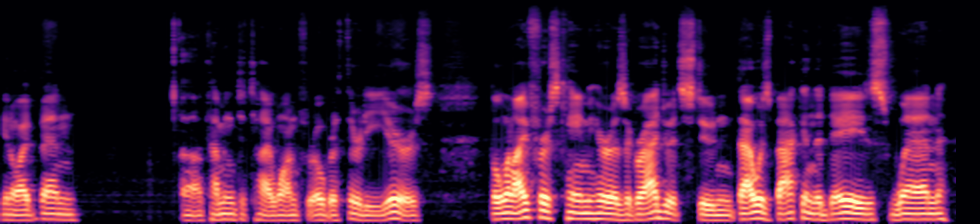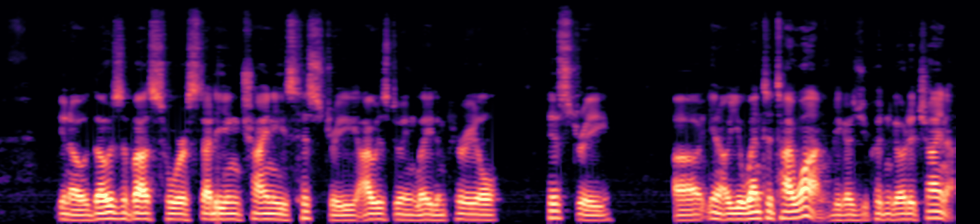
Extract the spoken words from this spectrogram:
you know I've been uh, coming to Taiwan for over 30 years. But when I first came here as a graduate student, that was back in the days when, you know, those of us who were studying Chinese history, I was doing late imperial history, uh, you know, you went to Taiwan because you couldn't go to China.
